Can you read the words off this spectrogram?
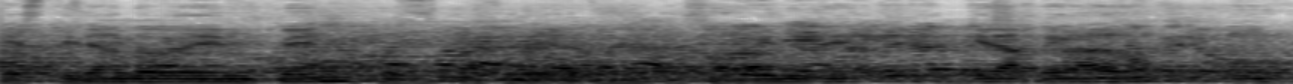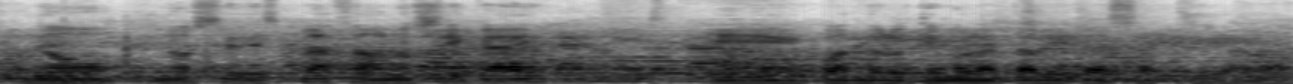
que estirando del pen pues solamente queda pegado y no, no, se desplaza o no se cae eh, cuando lo tengo la tableta desactivada.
